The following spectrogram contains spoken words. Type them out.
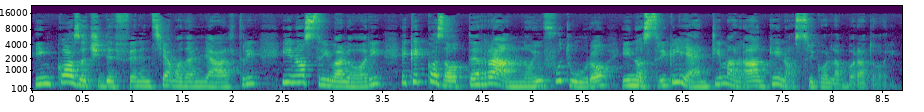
in cosa ci differenziamo dagli altri, i nostri valori e che cosa otterranno in futuro i nostri clienti ma anche i nostri collaboratori.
